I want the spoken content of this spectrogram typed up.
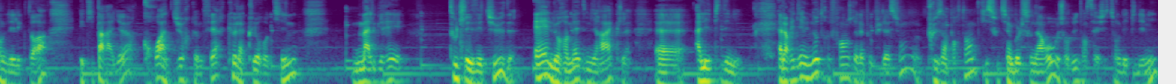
de l'électorat, et qui par ailleurs croit dur comme fer que la chloroquine, malgré toutes les études, est le remède miracle euh, à l'épidémie. Alors il y a une autre frange de la population plus importante qui soutient Bolsonaro aujourd'hui dans sa gestion de l'épidémie,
